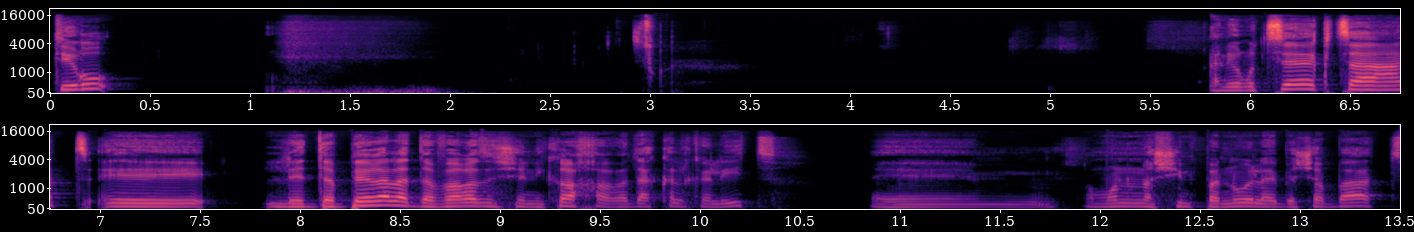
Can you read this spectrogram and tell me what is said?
תראו, אני רוצה קצת אה, לדבר על הדבר הזה שנקרא חרדה כלכלית. אה, המון אנשים פנו אליי בשבת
